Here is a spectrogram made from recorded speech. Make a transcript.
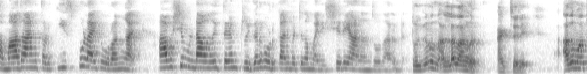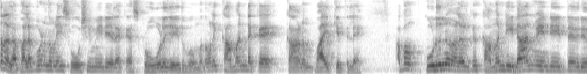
സമാധാനത്തോടെ പീസ്ഫുൾ ആയിട്ട് ഉറങ്ങാൻ ആവശ്യമുണ്ടാവുന്നത് ഇത്തരം ട്രിഗർ കൊടുക്കാൻ പറ്റുന്ന മനുഷ്യരെയാണെന്ന് തോന്നാറുണ്ട്. ട്രിഗർ നല്ലതാണ് ആക്ച്വലി അത് മാത്രമല്ല പലപ്പോഴും നമ്മൾ ഈ സോഷ്യൽ മീഡിയയിലൊക്കെ സ്ക്രോൾ ചെയ്തു പോകുമ്പോൾ നമ്മൾ ഈ കമന്റ് ഒക്കെ കാണും വായിക്കത്തില്ലേ? അപ്പം കൂടുതലും ആളുകൾക്ക് കമന്റ് ഇടാൻ വേണ്ടിയിട്ട് ഒരു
